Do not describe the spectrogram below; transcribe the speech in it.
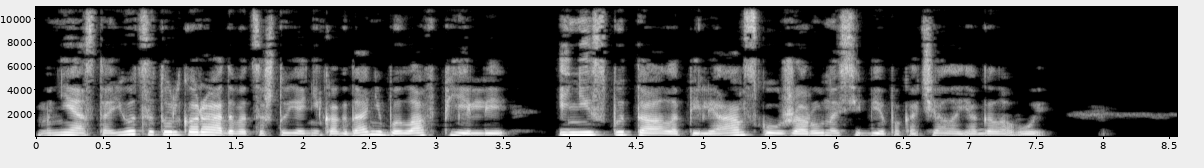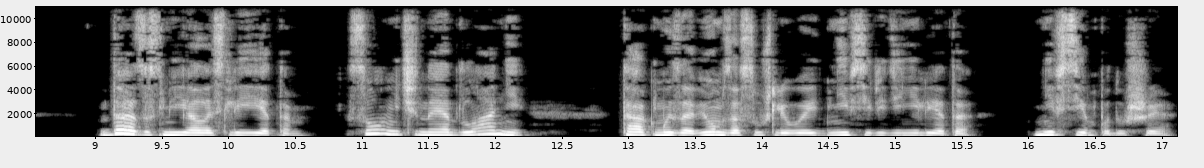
Мне остается только радоваться, что я никогда не была в Пеллии и не испытала пелианскую жару на себе», — покачала я головой. «Да», — засмеялась Лиета, — «солнечные длани так мы зовем засушливые дни в середине лета. Не всем по душе.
